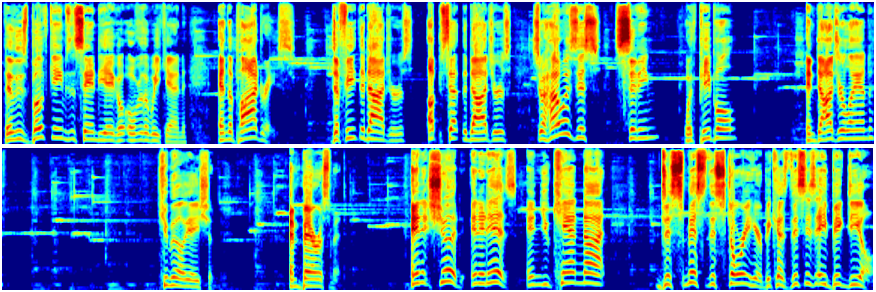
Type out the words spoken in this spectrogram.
They lose both games in San Diego over the weekend, and the Padres defeat the Dodgers, upset the Dodgers. So, how is this sitting with people in Dodgerland, humiliation, embarrassment. And it should, and it is. And you cannot dismiss this story here because this is a big deal.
